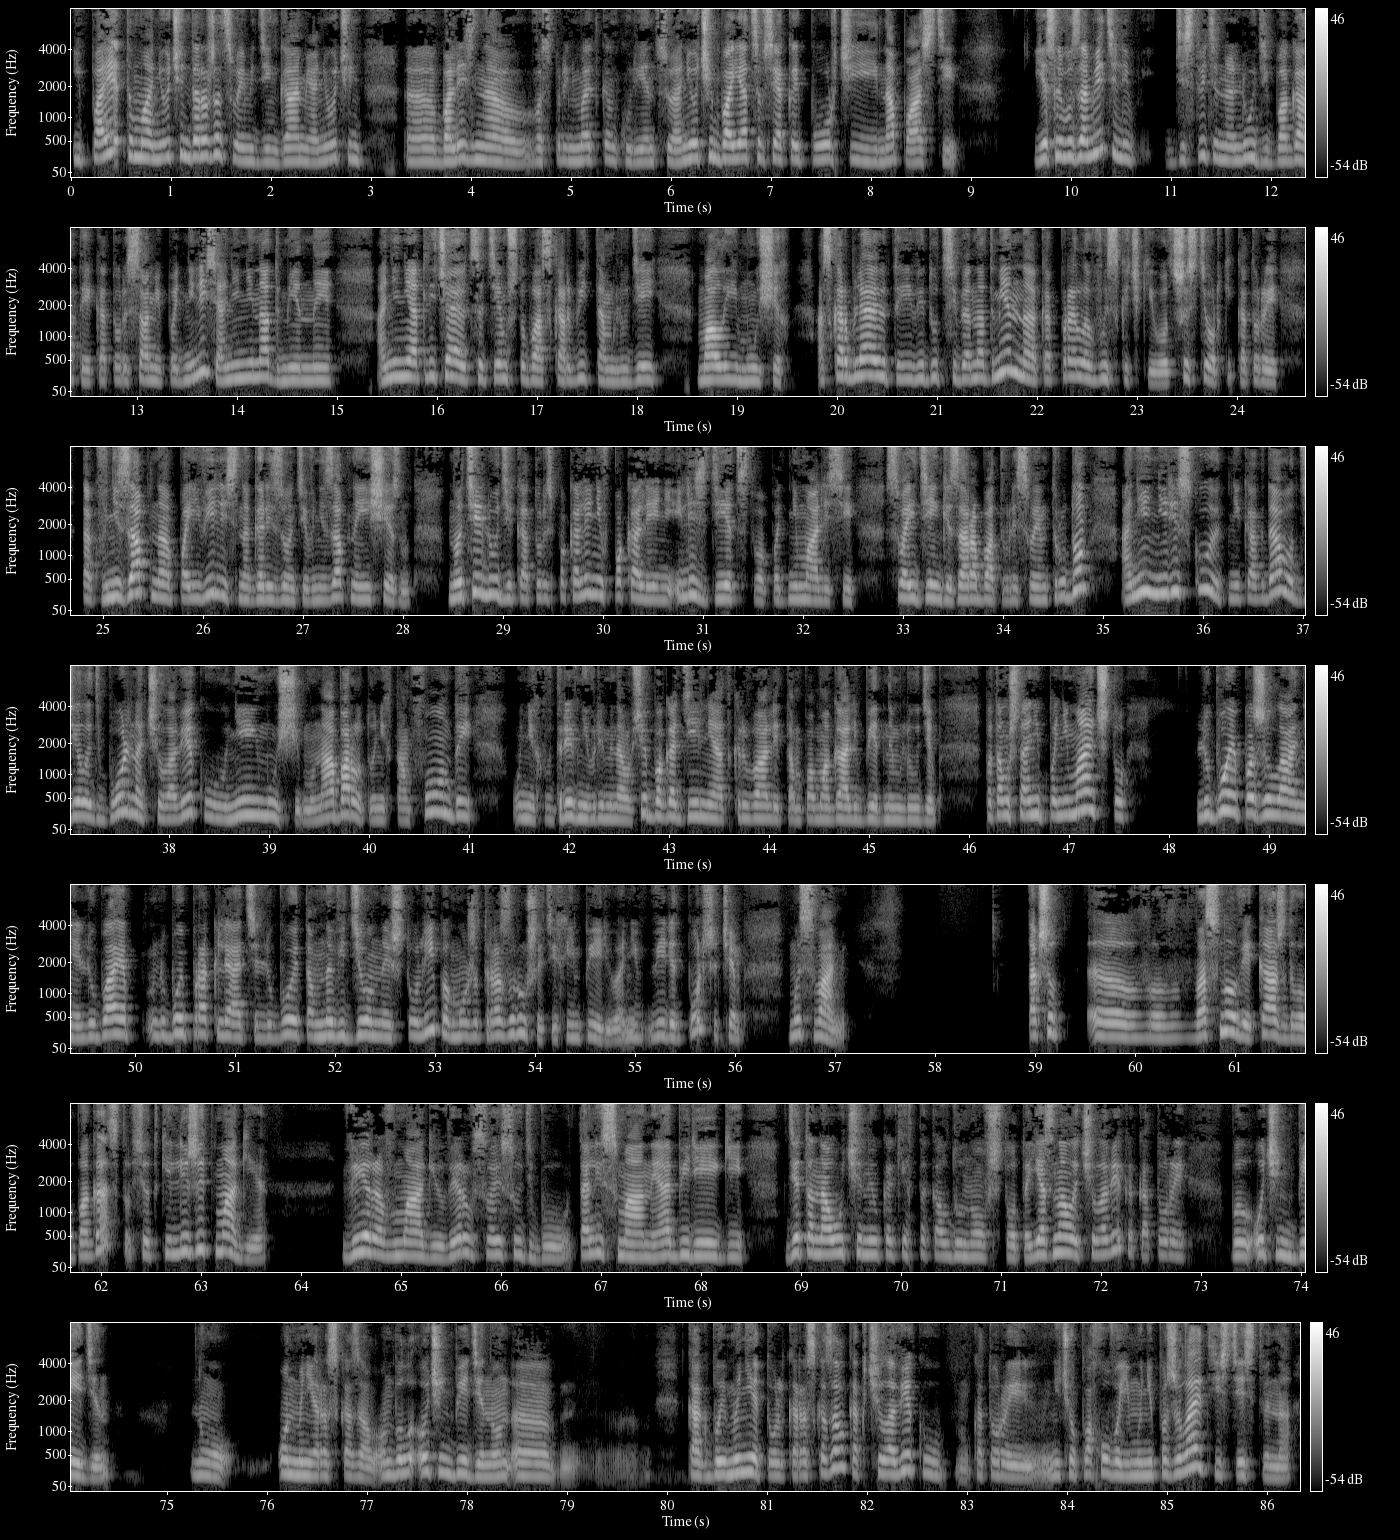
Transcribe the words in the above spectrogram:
И поэтому они очень дорожат своими деньгами, они очень э, болезненно воспринимают конкуренцию, они очень боятся всякой порчи и напасти. Если вы заметили, действительно люди богатые, которые сами поднялись, они не надменные, они не отличаются тем, чтобы оскорбить там людей малоимущих. Оскорбляют и ведут себя надменно, как правило, выскочки, вот шестерки, которые так внезапно появились на горизонте, внезапно исчезнут. Но те люди, которые с поколения в поколение или с детства поднимались и свои деньги зарабатывали своим трудом, они не рискуют никогда вот делать больно человеку неимущему. Наоборот, у них там фонды, у них в древние времена вообще богадельни открывали, там помогали бедным людям. Потому что они понимают, что Любое пожелание, любое, любое проклятие, любое там наведенное что-либо может разрушить их империю. Они верят больше, чем мы с вами. Так что э, в, в основе каждого богатства все-таки лежит магия. Вера в магию, вера в свою судьбу, талисманы, обереги, где-то наученный у каких-то колдунов что-то. Я знала человека, который был очень беден. Ну, он мне рассказал. Он был очень беден, он э, как бы мне только рассказал, как человеку, который ничего плохого ему не пожелает, естественно.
